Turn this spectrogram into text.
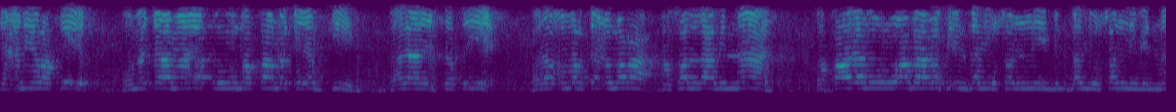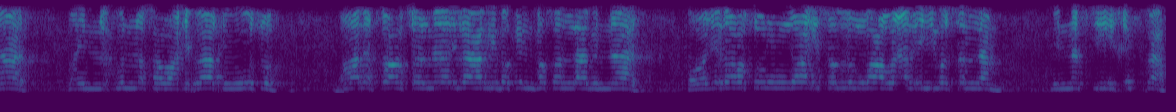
يعني رقيق ومتى ما يقوم مقامك يبكي فلا يستطيع. فلو أمرت عمر فصلى بالناس فقال مروا أبا بكر فليصلي, فليصلي بالناس فإن كن صواحبات يوسف. قالت فأرسلنا إلى أبي بكر فصلى بالناس فوجد رسول الله صلى الله عليه وسلم من نفسه خفة.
